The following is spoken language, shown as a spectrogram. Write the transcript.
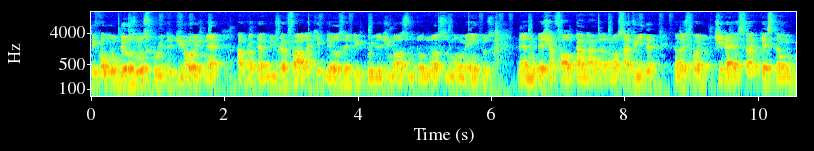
e como Deus nos cuida de hoje, né? A própria Bíblia fala que Deus ele cuida de nós em todos os nossos momentos, né? Não deixa faltar nada na nossa vida. Então nós pode tirar essa questão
